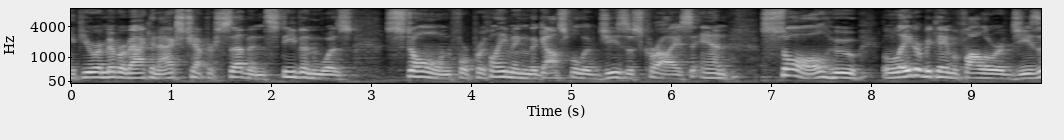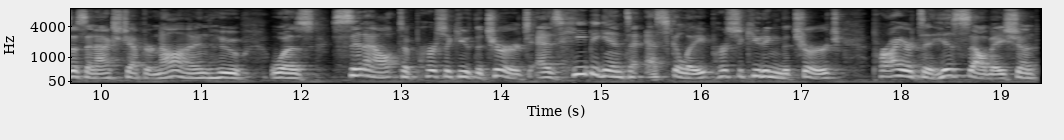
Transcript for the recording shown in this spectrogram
If you remember back in Acts chapter 7, Stephen was stoned for proclaiming the gospel of Jesus Christ. And Saul, who later became a follower of Jesus in Acts chapter 9, who was sent out to persecute the church, as he began to escalate persecuting the church prior to his salvation,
